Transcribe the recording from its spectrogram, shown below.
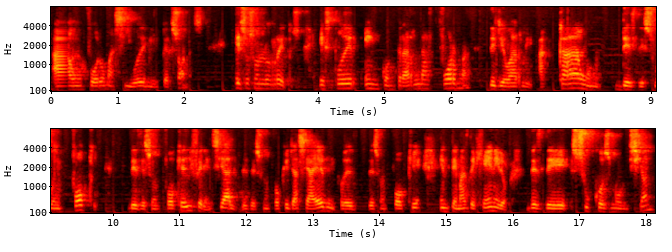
a un foro masivo de mil personas. Esos son los retos, es poder encontrar la forma de llevarle a cada uno desde su enfoque, desde su enfoque diferencial, desde su enfoque ya sea étnico, desde su enfoque en temas de género, desde su cosmovisión,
